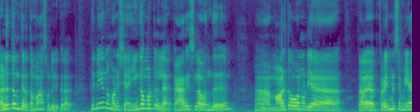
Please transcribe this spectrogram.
அழுத்தம் திருத்தமாக சொல்லியிருக்கிறார். திடீர்னு மனுஷன் இங்கே மட்டும் இல்லை பாரிஸில் வந்து மால்டோவனுடைய the prime minister Maia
